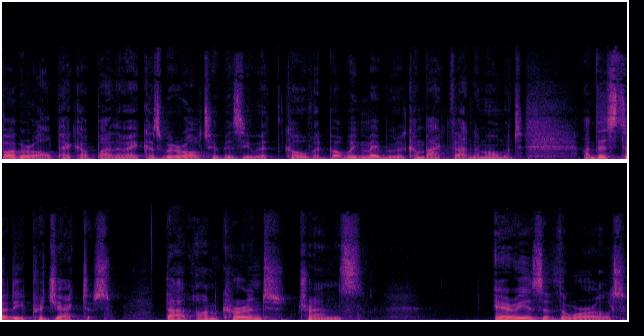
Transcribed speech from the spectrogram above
bugger all pickup, by the way, because we were all too busy with COVID. But we, maybe we'll come back to that in a moment. And this study projected that on current trends, areas of the world,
